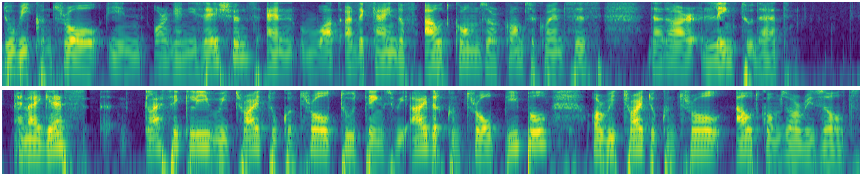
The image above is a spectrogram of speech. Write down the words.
do we control in organizations, and what are the kind of outcomes or consequences that are linked to that? And I guess classically we try to control two things. We either control people or we try to control outcomes or results.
